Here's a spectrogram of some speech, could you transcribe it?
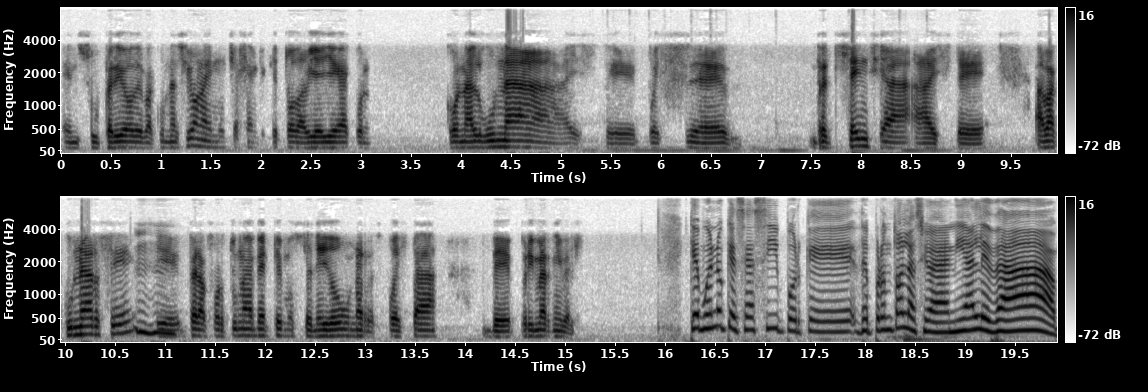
en su periodo de vacunación. Hay mucha gente que todavía llega con, con alguna este, pues eh, reticencia a este a vacunarse, pero afortunadamente hemos tenido una respuesta de primer nivel. Qué bueno que sea así, porque de pronto a la ciudadanía le da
